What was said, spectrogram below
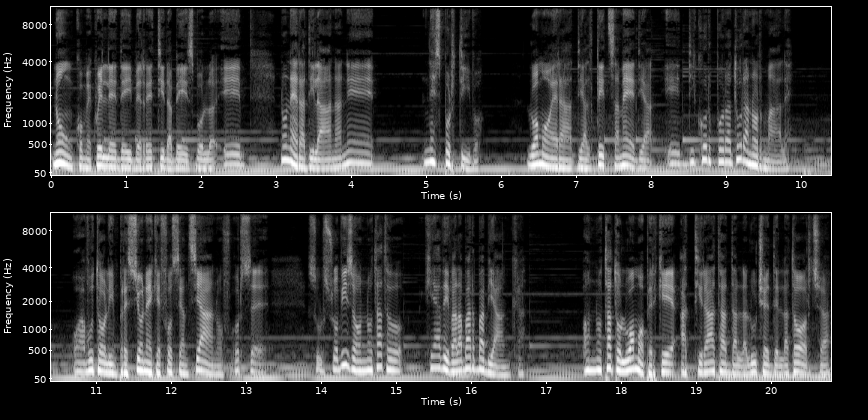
non come quelle dei berretti da baseball, e non era di lana né, né sportivo. L'uomo era di altezza media e di corporatura normale. Ho avuto l'impressione che fosse anziano, forse sul suo viso ho notato che aveva la barba bianca. Ho notato l'uomo perché, attirata dalla luce della torcia,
